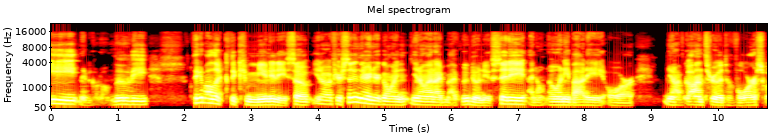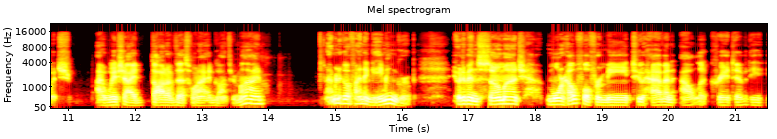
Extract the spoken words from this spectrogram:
eat, maybe go to a movie. Think all the, the community. So, you know, if you're sitting there and you're going, you know, and I've, I've moved to a new city, I don't know anybody, or, you know, I've gone through a divorce, which I wish I'd thought of this when I had gone through mine. I'm going to go find a gaming group. It would have been so much more helpful for me to have an outlet creativity,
